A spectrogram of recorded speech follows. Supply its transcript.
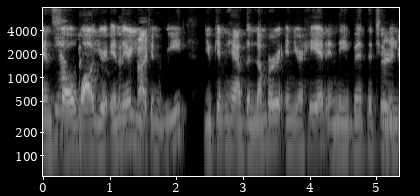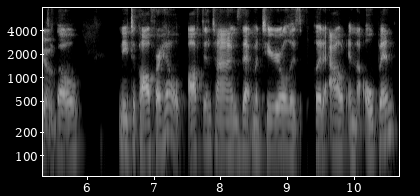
And yeah. so while you're in there, you right. can read. You can have the number in your head in the event that you there need you to go need to call for help. Oftentimes, that material is put out in the open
